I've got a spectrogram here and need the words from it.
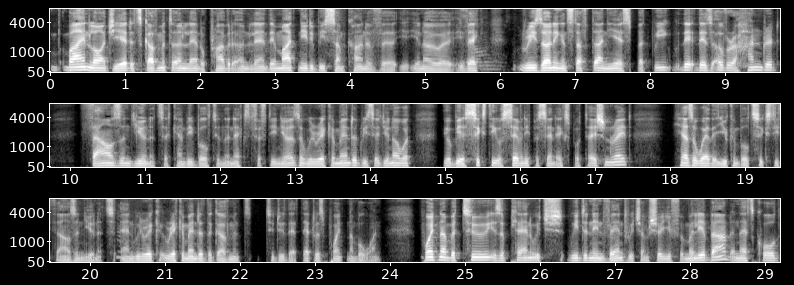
by and large, yet it's government-owned land or private-owned land. There might need to be some kind of, uh, you know, uh, evac- rezoning and stuff done. Yes, but we there, there's over a hundred thousand units that can be built in the next 15 years, and we recommended. We said, you know what, there'll be a 60 or 70 percent exploitation rate. Here's a way that you can build 60,000 units, mm-hmm. and we rec- recommended the government to do that. That was point number one. Point number two is a plan which we didn't invent, which I'm sure you're familiar about, and that's called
